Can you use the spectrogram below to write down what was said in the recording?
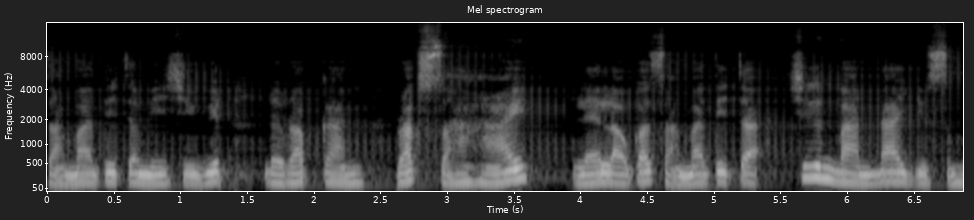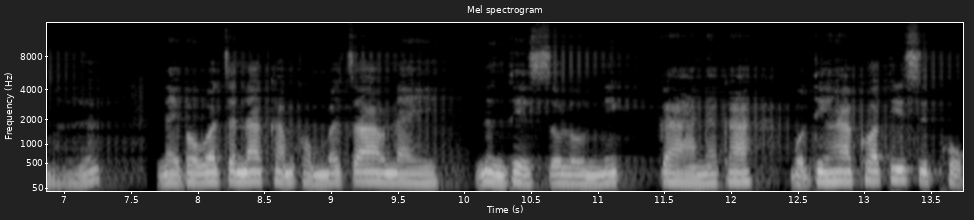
สามารถที่จะมีชีวิตได้รับการรักษาหาย และเราก็สามารถที่จะชื่นบานได้อยู่เสมอ ในพระวจนะคำของพระเจ้าในหนึ่งเทสโลนิกานะคะ บทที่ 5 ข้อที่ 16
